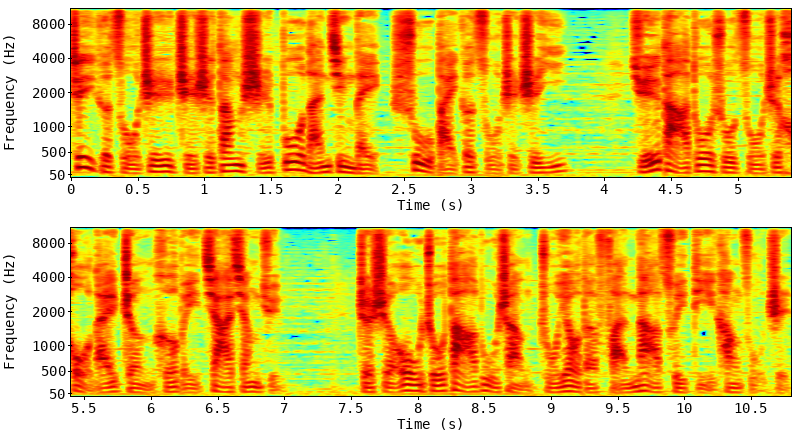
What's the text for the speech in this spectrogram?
这个组织只是当时波兰境内数百个组织之一，绝大多数组织后来整合为家乡军。这是欧洲大陆上主要的反纳粹抵抗组织。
